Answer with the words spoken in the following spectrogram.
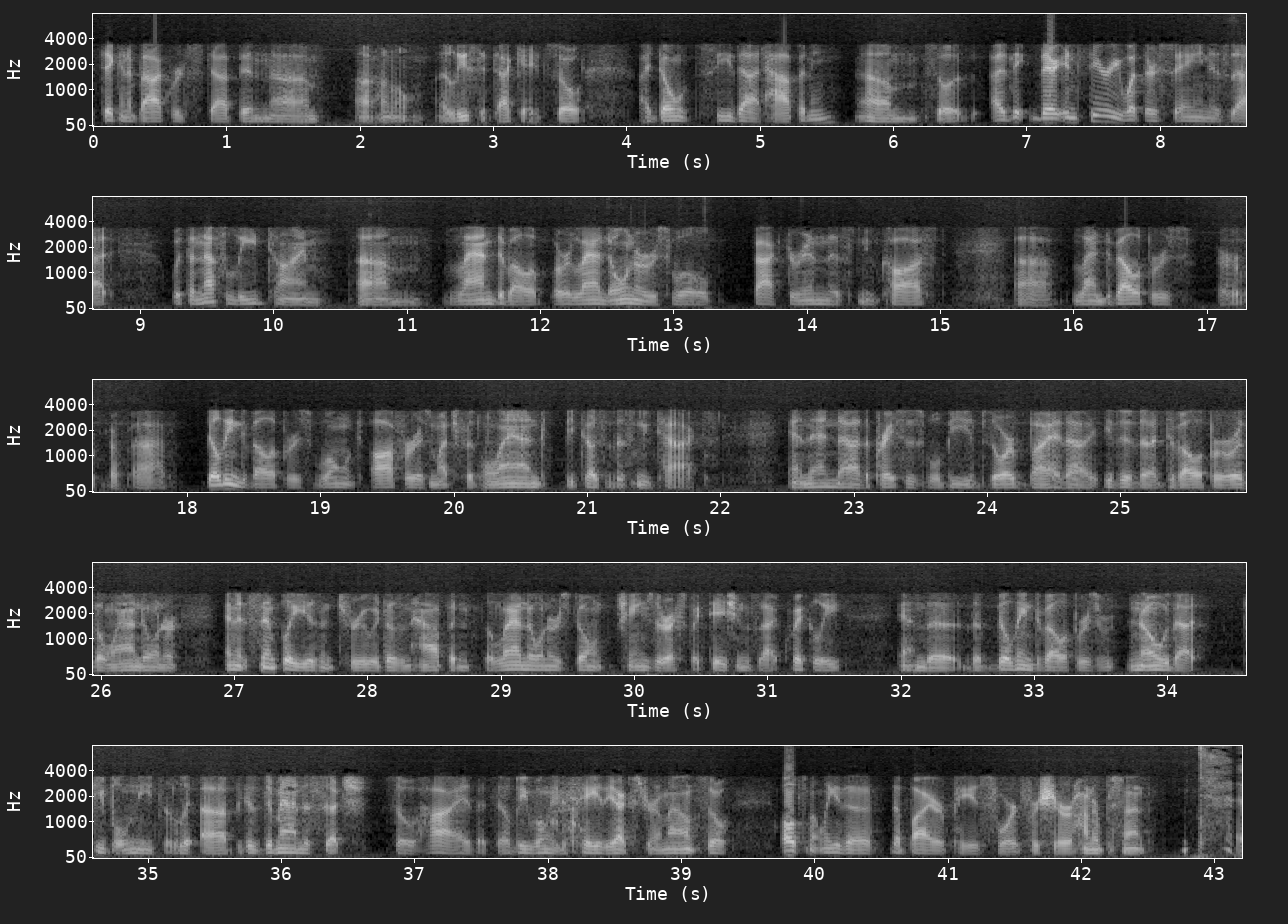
taken a backward step in um, I don't know at least a decade. So I don't see that happening. Um, so I think they're in theory what they're saying is that with enough lead time, um, land develop or landowners will factor in this new cost. Uh, land developers or uh, building developers won't offer as much for the land because of this new tax, and then uh, the prices will be absorbed by the, either the developer or the landowner. And it simply isn't true. It doesn't happen. The landowners don't change their expectations that quickly, and the the building developers know that people need to uh, because demand is such so high that they'll be willing to pay the extra amount. So ultimately, the the buyer pays for it for sure, hundred percent.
